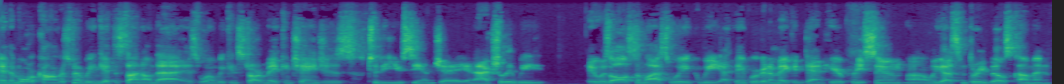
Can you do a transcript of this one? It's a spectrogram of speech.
And the more congressmen we can get to sign on that is when we can start making changes to the UCMJ. And actually, we it was awesome last week. We I think we're going to make a dent here pretty soon. Uh, we got some three bills coming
